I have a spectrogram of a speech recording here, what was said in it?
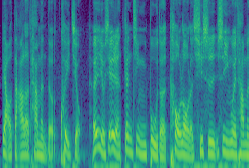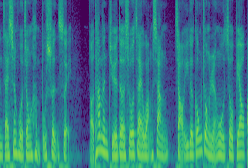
表达了他们的愧疚，而有些人更进一步的透露了，其实是因为他们在生活中很不顺遂。哦，他们觉得说，在网上找一个公众人物做标靶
